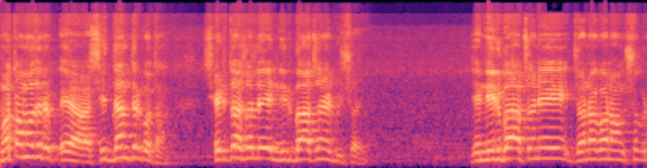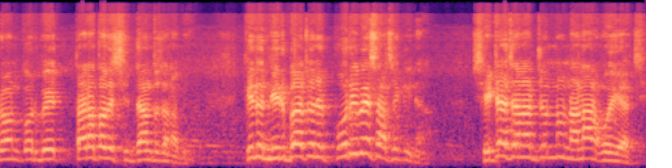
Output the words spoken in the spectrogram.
মতামতের সিদ্ধান্তের কথা সেটা তো আসলে নির্বাচনের বিষয়। যে নির্বাচনে জনগণ অংশগ্রহণ করবে তারা তাদের সিদ্ধান্ত জানাবে। কিন্তু নির্বাচনের পরিবেশ আছে কিনা সেটা জানার জন্য নানা হয়ে আছে।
